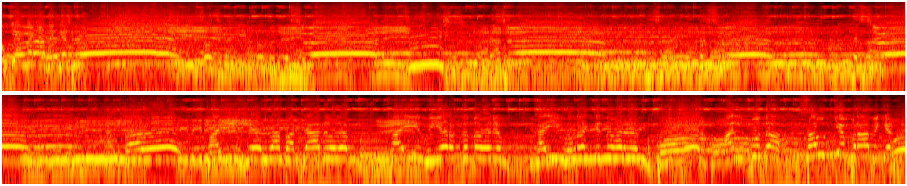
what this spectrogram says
ഓട്ടിസം സൗഖ്യം പ്രാപിക്കട്ടെ. കർത്താവേ, പരീക്ഷ എഴുതാൻ പറ്റാതെ വിധം കൈ വിയർക്കുന്നവരും കൈ വിറയ്ക്കുന്നവരും അത്ഭുത സൗഖ്യം പ്രാപിക്കട്ടെ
